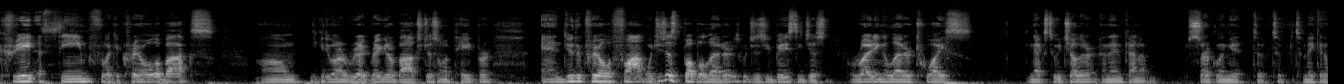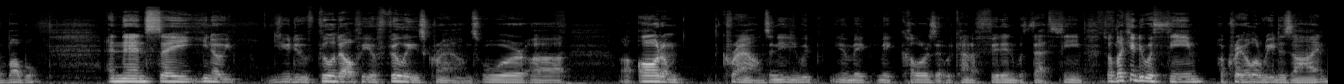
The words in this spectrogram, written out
create a theme for like a Crayola box. Um, you can do on a regular box, just on a paper, and do the Crayola font, which is just bubble letters, which is you basically just writing a letter twice next to each other, and then kind of circling it to, to, to make it a bubble. And then say, you know, you do Philadelphia Phillies crowns or uh, uh, autumn crowns. And you would you know make make colors that would kind of fit in with that theme. So i'd like you to do a theme a crayola redesign.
